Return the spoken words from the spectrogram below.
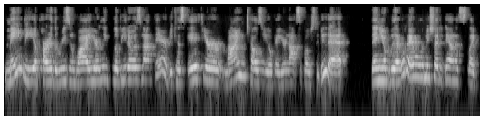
maybe a part of the reason why your libido is not there. Because if your mind tells you, okay, you're not supposed to do that, then you'll be like, okay, well, let me shut it down. It's like,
